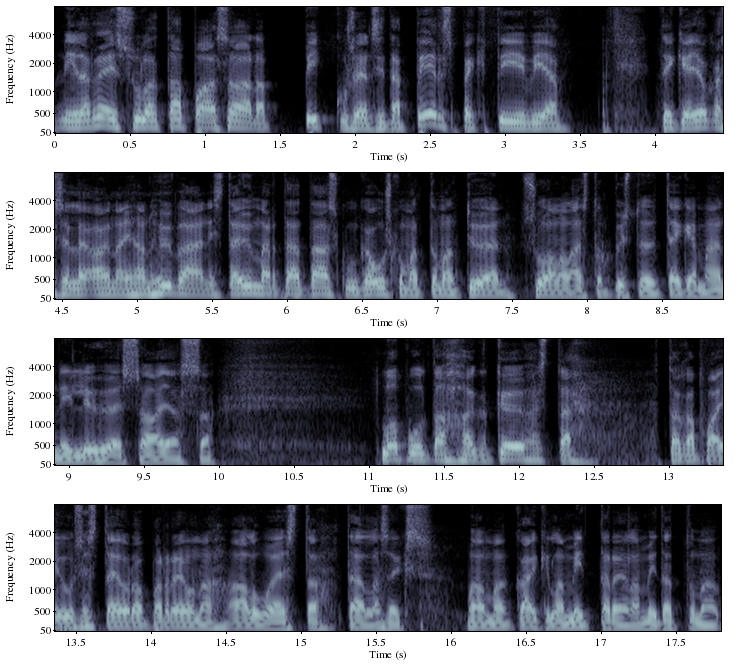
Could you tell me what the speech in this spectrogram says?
niillä reissuilla tapaa saada pikkusen sitä perspektiiviä, tekee jokaiselle aina ihan hyvää, niin sitä ymmärtää taas, kuinka uskomattoman työn suomalaiset on pystynyt tekemään niin lyhyessä ajassa. Lopulta aika köyhästä takapajuisesta Euroopan reuna-alueesta tällaiseksi maailman kaikilla mittareilla mitattuna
